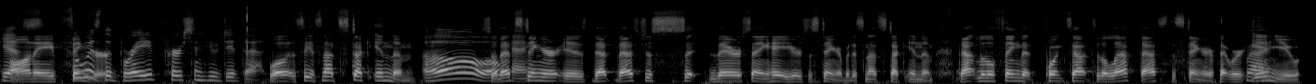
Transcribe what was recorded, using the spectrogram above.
Yes. on a finger. Who was the brave person who did that? well, see, it's not stuck in them. Oh, So that stinger is that that's just there saying, "Hey, here's the stinger," but it's not stuck in them. That little thing that points out to the left, that's the stinger. If that were Right. in you,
